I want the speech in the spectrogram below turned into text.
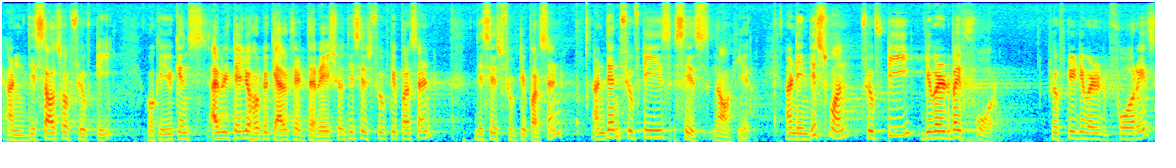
and this also 50 okay you can I will tell you how to calculate the ratio. This is 50 percent this is 50 percent and then 50 is cis now here. And in this one 50 divided by 4 50 divided by 4 is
